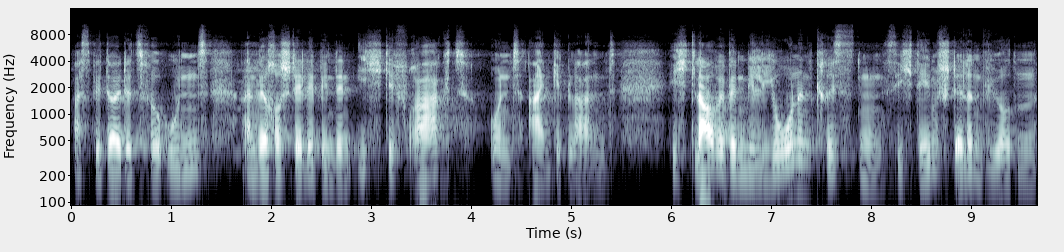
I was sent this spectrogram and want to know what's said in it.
was bedeutet es für uns, an welcher Stelle bin denn ich gefragt und eingeplant. Ich glaube, wenn Millionen Christen sich dem stellen würden,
